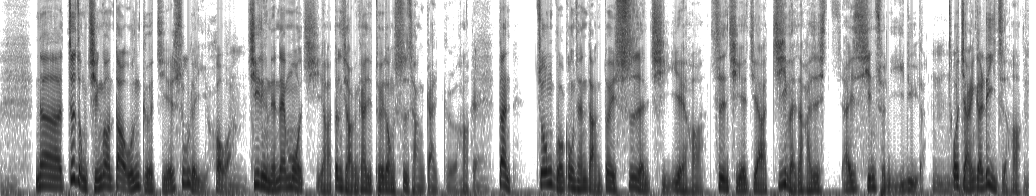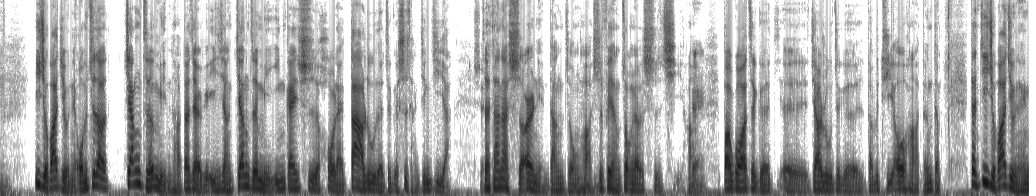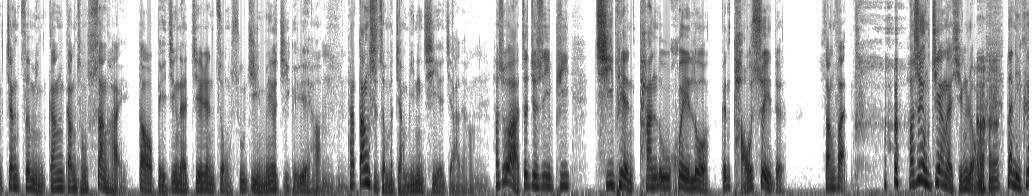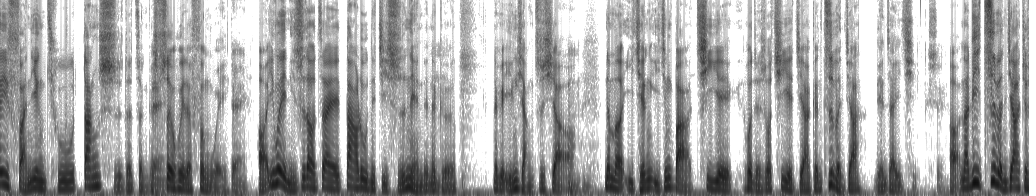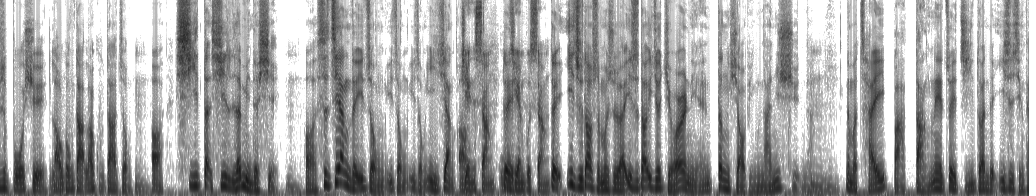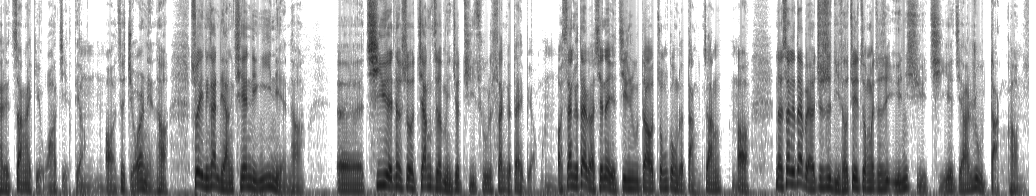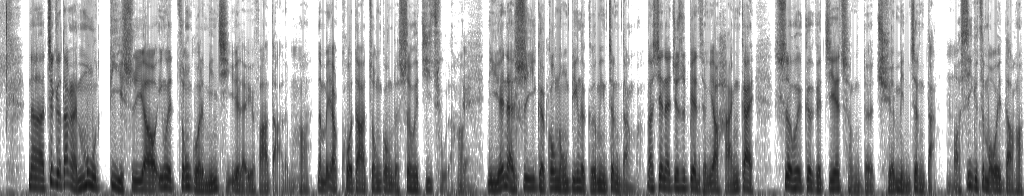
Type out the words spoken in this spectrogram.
那这种情况到文革结束了以后啊，七零年代末期哈，邓小平开始推动市场改革哈。对。但中国共产党对私人企业哈，私人企业家基本上还是还是心存疑虑的。嗯。我讲一个例子哈。嗯。一九八九年，我们知道江泽民哈，大家有个印象，江泽民应该是后来大陆的这个市场经济啊，在他那十二年当中哈是非常重要的时期哈，对，包括这个呃加入这个 WTO 哈等等。但一九八九年，江泽民刚刚从上海到北京来接任总书记，没有几个月哈，他当时怎么讲民营企业家的哈？他说啊，这就是一批欺骗、贪污、贿赂跟逃税的商贩。他是用这样来形容，那你可以反映出当时的整个社会的氛围。对，啊，因为你知道，在大陆那几十年的那个那个影响之下啊，那么以前已经把企业或者说企业家跟资本家连在一起。是啊，那利资本家就是剥削劳工大劳苦大众，哦，吸的吸人民的血，哦，是这样的一种一种一种印象啊。奸商无奸不商，对，一直到什么时候啊？一直到一九九二年邓小平南巡呢，那么才把党内最极端的意识形态的障碍给瓦解掉。哦，这九二年哈，所以你看两千零一年哈。呃，七月那时候，江泽民就提出了三个代表嘛，啊，三个代表现在也进入到中共的党章啊。那三个代表就是里头最重要就是允许企业家入党哈。那这个当然目的是要，因为中国的民企越来越发达了嘛哈，那么要扩大中共的社会基础了哈。你原来是一个工农兵的革命政党嘛，那现在就是变成要涵盖社会各个阶层的全民政党哦，是一个这么味道哈。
